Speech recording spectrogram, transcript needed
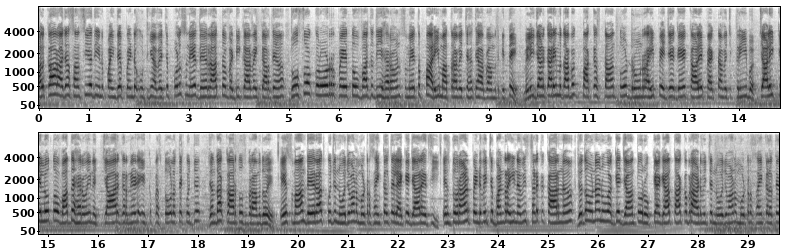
ਹਲਕਾ ਰਾਜਾ ਸਾਂਸੀ ਅਧੀਨ ਪੈਂਦੇ ਪਿੰਡ ਉਠੀਆਂ ਵਿੱਚ ਪੁਲਿਸ ਨੇ ਦੇਰ ਰਾਤ ਵੱਡੀ ਕਾਰਵਾਈ ਕਰਦਿਆਂ 200 ਕਰੋੜ ਰੁਪਏ ਤੋਂ ਵੱਧ ਦੀ ਹੈਰੋਇਨ ਸਮੇਤ ਭਾਰੀ ਮਾਤਰਾ ਵਿੱਚ ਹਥਿਆਰ ਬਰਾਮਦ ਕੀਤੇ। ਮਿਲੀ ਜਾਣਕਾਰੀ ਮੁਤਾਬਕ ਪਾਕਿਸਤਾਨ ਤੋਂ ਡਰੋਨ ਰਾਹੀਂ ਭੇਜੇ ਗਏ ਕਾਲੇ ਪੈਕਟਾਂ ਵਿੱਚ ਕਰੀਬ 40 ਕਿਲੋ ਤੋਂ ਵੱਧ ਹੈਰੋਇਨ 4 ਗ੍ਰਨੇਡ, ਇੱਕ ਪਿਸਤੌਲ ਅਤੇ ਕੁਝ ਜੰਦਾ ਕਾਰਤੂਸ ਬਰਾਮਦ ਹੋਏ। ਇਹ ਸਮਾਨ ਦੇਰ ਰਾਤ ਕੁਝ ਨੌਜਵਾਨ ਮੋਟਰਸਾਈਕਲ ਤੇ ਲੈ ਕੇ ਜਾ ਰਹੇ ਸੀ। ਇਸ ਦੌਰਾਨ ਪਿੰਡ ਵਿੱਚ ਬਣ ਰਹੀ ਨਵੀਂ ਸੜਕ ਕਾਰਨ ਜਦੋਂ ਉਹਨਾਂ ਨੂੰ ਅੱਗੇ ਜਾਣ ਤੋਂ ਰੋਕਿਆ ਗਿਆ ਤਾਂ ਘਬਰਾਹਟ ਵਿੱਚ ਨੌਜਵਾਨ ਮੋਟਰਸਾਈਕਲ ਅਤੇ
